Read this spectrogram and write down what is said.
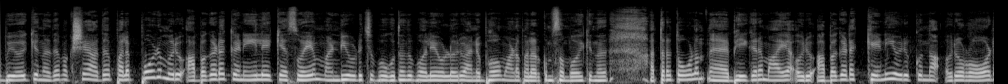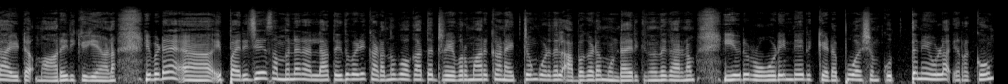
ഉപയോഗിക്കുന്നത്. പക്ഷേ അത് പലപ്പോഴും ഒരു അപകടക്കെണിയിലേക്ക് സ്വയം വണ്ടി ഓടിച്ചു പോകുന്നത് പോലെയുള്ള ഒരു അനുഭവമാണ് പലർക്കും സംഭവിക്കുന്നത്. അത്രത്തോളം ഭീകരമായ ഒരു അപകടക്കെണി ഒരുക്കുന്ന ഒരു റോഡായിട്ട് മാറിയിരിക്കുകയാണ്. ഇവിടെ ഈ പരിചയസമ്പന്നരല്ലാത്ത ഇതുവഴി കടന്നു പോകാത്ത ഡ്രൈവർമാർക്കാണ് ഏറ്റവും കൂടുതൽ അപകടം ഉണ്ടായിരിക്കുന്നത്. കാരണം ഈ ഒരു റോഡിന്റെ ഒരു കിടപ്പുവശം കുത്തനെയുള്ള ഇറക്കവും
